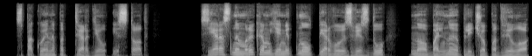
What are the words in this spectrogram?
— спокойно подтвердил Истот. С яростным рыком я метнул первую звезду, но больное плечо подвело.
